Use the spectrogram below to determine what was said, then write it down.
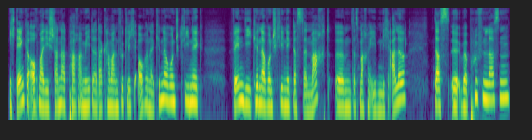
ich denke auch mal die Standardparameter, da kann man wirklich auch in der Kinderwunschklinik, wenn die Kinderwunschklinik das denn macht, ähm, das machen eben nicht alle, das äh, überprüfen lassen.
